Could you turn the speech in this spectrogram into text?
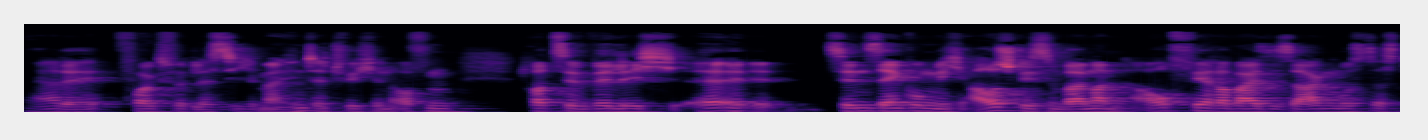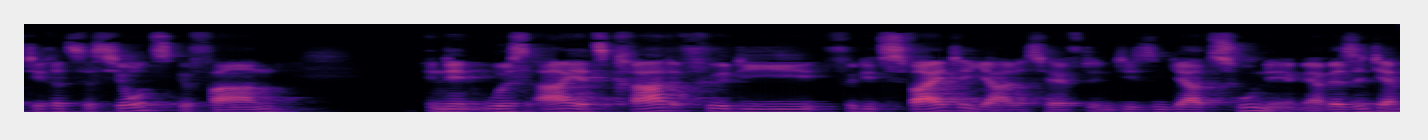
ja, der Volkswirt lässt sich immer Hintertürchen offen, trotzdem will ich äh, Zinssenkung nicht ausschließen, weil man auch fairerweise sagen muss, dass die Rezessionsgefahren in den USA jetzt gerade für die, für die zweite Jahreshälfte in diesem Jahr zunehmen. Ja, wir sind ja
